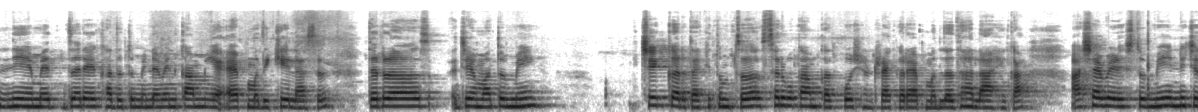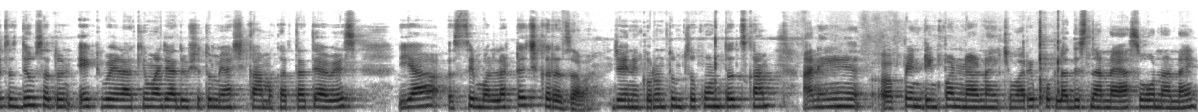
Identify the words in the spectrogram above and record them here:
नियमित जर एखादं तुम्ही नवीन काम या ॲपमध्ये केलं असेल तर जेव्हा तुम्ही चेक करता की तुमचं सर्व कामकाज पोषण ट्रॅकर ॲपमधलं झालं आहे का? अशा वेळेस तुम्ही निश्चितच दिवसातून एक वेळा किंवा ज्या दिवशी तुम्ही अशी कामं करता त्यावेळेस या सिम्बॉलला टच करत जावा. जेणेकरून तुमचं कोणतंच काम आणि पेंटिंग पडणार नाही किंवा रिपोर्टला दिसणार नाही असं होणार नाही.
